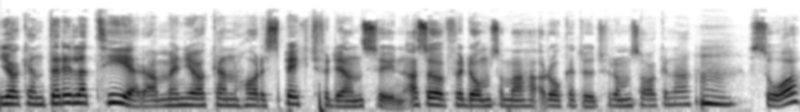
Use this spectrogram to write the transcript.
Jag kan inte relatera, men jag kan ha respekt för den syn. Alltså för de som har råkat ut för de sakerna. Mm. Så.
